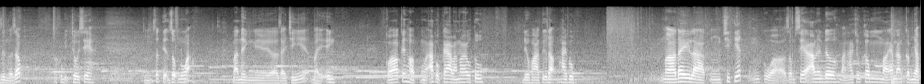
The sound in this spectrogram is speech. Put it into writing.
dừng ở dốc nó không bị trôi xe. Ừ, rất tiện dụng đúng không ạ? Màn hình ờ, giải trí 7 inch có kết hợp Apple Car và Android Auto điều hòa tự động hai vùng. Mà đây là ừ, chi tiết của dòng xe Outlander bản 2.0 mà em đang cập nhật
